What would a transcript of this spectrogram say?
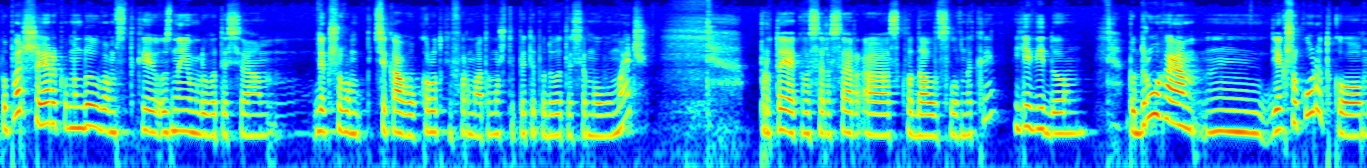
По-перше, я рекомендую вам все-таки ознайомлюватися, якщо вам цікаво короткий формат, то можете піти подивитися мову меч. Про те, як в СРСР е, складали словники, є відео. По-друге, якщо коротко,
